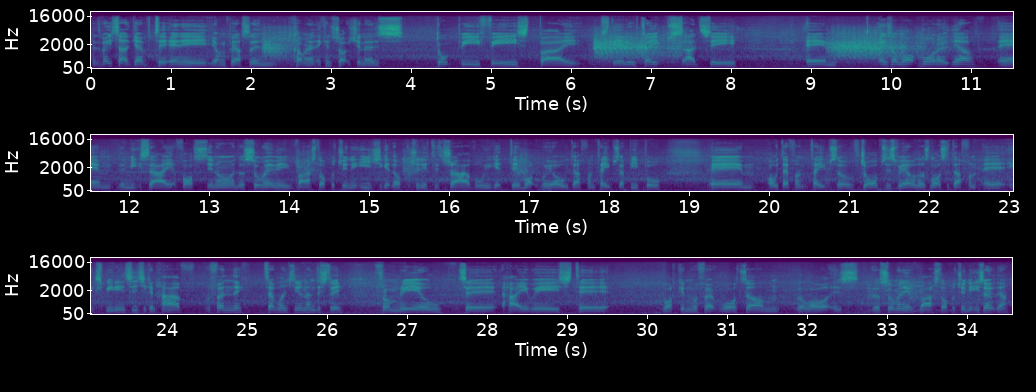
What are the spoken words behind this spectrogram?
The advice I'd give to any young person coming into construction is don't be fazed by stereotypes. I'd say um, there's a lot more out there um, than meets the eye at first, you know, and there's so many vast opportunities. You get the opportunity to travel, you get to work with all different types of people, um, all different types of jobs as well. There's lots of different uh, experiences you can have within the civil engineering industry, from rail to highways to working with it, water and the lot is there's so many vast opportunities out there.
